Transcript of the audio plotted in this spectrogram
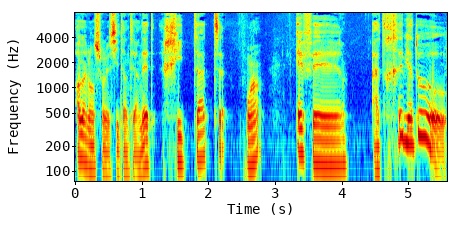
en allant sur le site internet ritat.fr. À très bientôt!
